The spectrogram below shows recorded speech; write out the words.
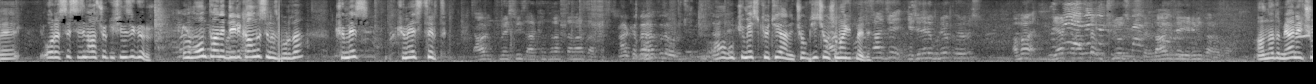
E, orası sizin az çok işinizi görür. Oğlum 10 tane delikanlısınız burada. Kümes kümes tırt. Abi kümesimiz arka tarafta var zaten. Arka tarafta da var. Ama bu kümes kötü yani. Çok hiç hoşuma gitmedi. Sadece geceleri buraya koyuyoruz. Ama diğer tarafta uçuruyoruz kuşları. Daha güzel yerimiz var orada. Anladım. Yani şu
